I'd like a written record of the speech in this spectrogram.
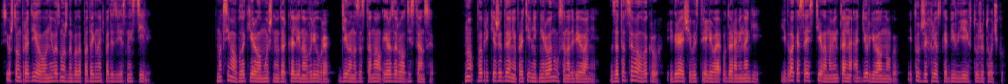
Всё, что он проделывал, невозможно было подогнать под известные стили. Максимов блокировал мощный удар коленом в ребра, делано застонал и разорвал дистанцию. Но, вопреки ожиданию, противник не рванулся на добивание. Затанцевал вокруг, играючи выстреливая ударами ноги. Едва касаясь тела, моментально отдергивал ногу и тут же хлестко бил ей в ту же точку.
